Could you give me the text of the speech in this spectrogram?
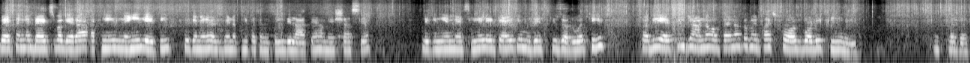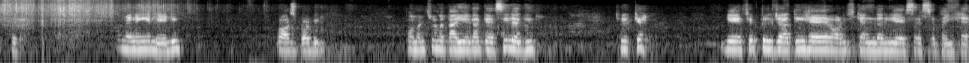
वैसे मैं बैग्स वगैरह अपनी नहीं लेती, क्योंकि मेरे हस्बैंड अपनी पसंद से ही दिलाते हैं हमेशा से। लेकिन ये मैं इसलिए लेके आई कि मुझे इसकी ज़रूरत थी। कभी ऐसे ही जाना होता है ना तो मेरे पास क्रॉस बॉडी थी नहीं। इस वजह से। तो मैंने ये ले ली क्रॉस बॉडी कमेंट्स में बताइएगा कैसी लगी। ठीक है। ये ऐसे खुल जाती है और इसके अंदर ये ऐसे ऐसे भाई है।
